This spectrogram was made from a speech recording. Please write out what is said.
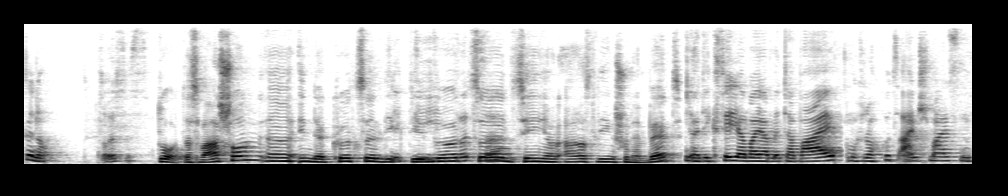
Genau, so ist es. So, das war's schon. Äh, In der Kürze liegt Liegt die, die Würze. Würze. Xenia und Ares liegen schon im Bett. Ja, die Xelia war ja mit dabei. Muss ich noch kurz einschmeißen.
